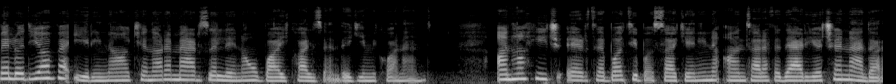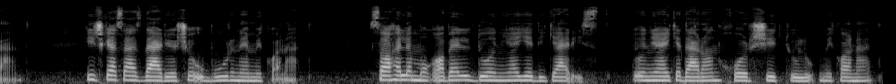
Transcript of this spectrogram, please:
ولودیا و ایرینا کنار مرز لنا و بایکال زندگی می کنند. آنها هیچ ارتباطی با ساکنین آن طرف دریاچه ندارند. هیچکس از دریاچه عبور نمی کند. ساحل مقابل دنیای دیگری است. دنیایی که در آن خورشید طلوع می کند.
